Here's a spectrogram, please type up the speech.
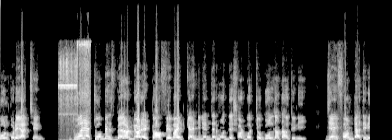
গোল করে যাচ্ছেন। দু হাজার চব্বিশ ব্যালন্ডিয়রের টপ ফেভারিট ক্যান্ডিডেটদের মধ্যে সর্বোচ্চ গোলদাতাও তিনি। যেই ফর্মটা তিনি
